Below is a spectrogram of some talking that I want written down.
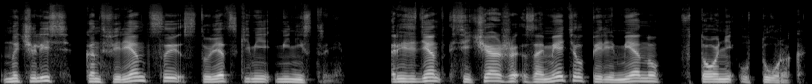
начались конференции с турецкими министрами. Резидент сейчас же заметил перемену в тоне у турок.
